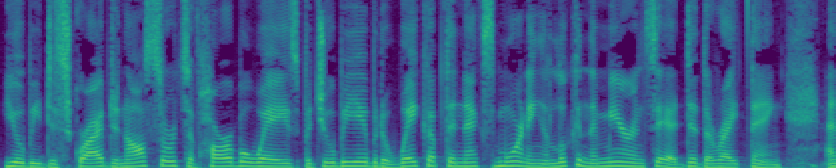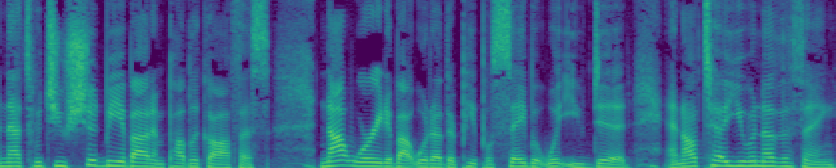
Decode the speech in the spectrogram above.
You'll be described in all sorts of horrible ways, but you'll be able to wake up the next morning and look in the mirror and say, I did the right thing. And that's what you should be about in public office. Not worried about what other people say, but what you did. And I'll tell you another thing.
